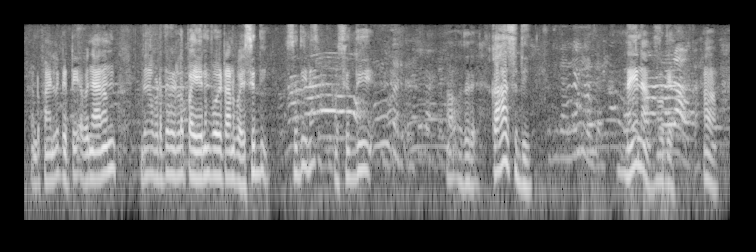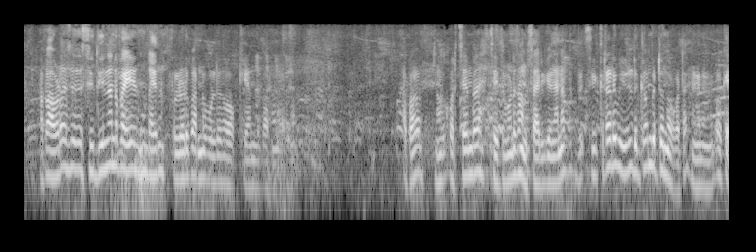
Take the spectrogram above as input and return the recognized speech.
അതുകൊണ്ട് ഫൈനലി കിട്ടി അപ്പോൾ ഞാനും ഇത് അവിടുത്തെ വീട്ടിലെ പയ്യനും പോയിട്ടാണ് പോയത് സിദ്ധി സിദ്ധിന സിദ്ധി ആ അതെ കഹാ സിദ്ധി നെയ്നാ ഓക്കെ ആ അപ്പോൾ അവിടെ സ്ഥിതി എന്ന് പറഞ്ഞ പയ്യൻ ഉണ്ടായിരുന്നു. പുള്ളിയോട് പറഞ്ഞു പുള്ളി ഓക്കെ എന്ന് പറഞ്ഞായിരുന്നു. അപ്പോൾ നമുക്ക് കുറച്ച് കഴിയുമ്പോൾ ചേച്ചി കൊണ്ട് സംസാരിക്കും. ഞാൻ സീക്രട്ട് വീട് എടുക്കാൻ പറ്റുമെന്ന് നോക്കട്ടെ. അങ്ങനെ ഓക്കെ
